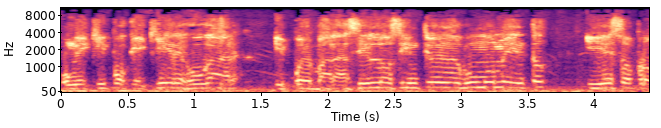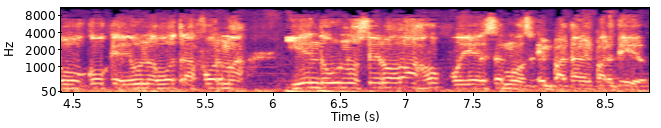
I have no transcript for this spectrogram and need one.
un equipo que quiere jugar y pues Brasil lo sintió en algún momento y eso provocó que de una u otra forma, yendo 1-0 abajo, pudiésemos empatar el partido.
